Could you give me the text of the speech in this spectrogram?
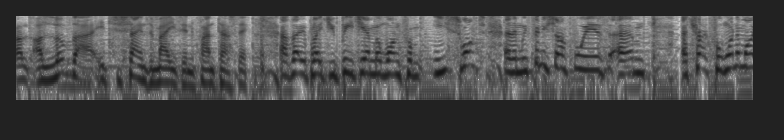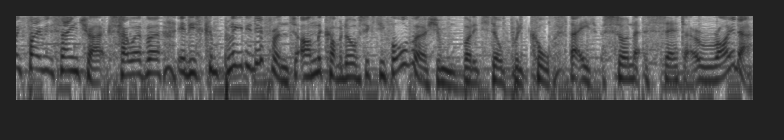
I, love that. It just sounds amazing, fantastic. After that, we played you BGM one from eSWAT, and then we finished off with um, a track from one of my favourite soundtracks. However, it is completely different on the Commodore 64 version, but it's still pretty cool. That is Sunset Rider.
